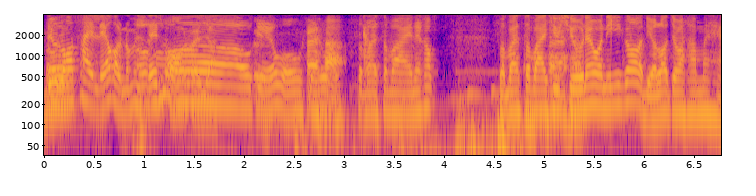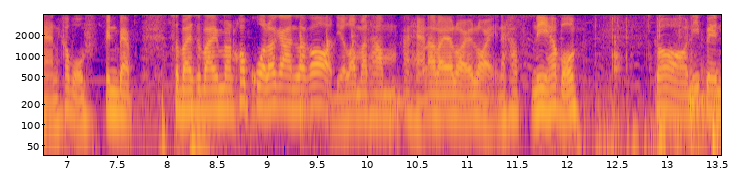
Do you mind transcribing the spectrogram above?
เดี๋ยวรอถ่ายแล้วก่อนนะไม่ได้รอเลยอะโอเคครับผมโอเคครับผมสบายสบายๆนะครับ สบายสบายๆชิวๆนะวันนี้ก็เดี๋ยวเราจะมาทำอาหารครับผมเป็นแบบสบายสบายๆมันครอบครัวแล้วกัน แล้วก็เดี๋ยวเรามาทำอาหารอะไรอร่อยๆนะครับนี่ครับผม ก็นี่เป็น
